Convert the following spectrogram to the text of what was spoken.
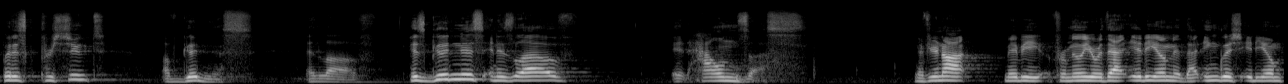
but it's pursuit of goodness and love. His goodness and his love, it hounds us. And if you're not maybe familiar with that idiom, that English idiom,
